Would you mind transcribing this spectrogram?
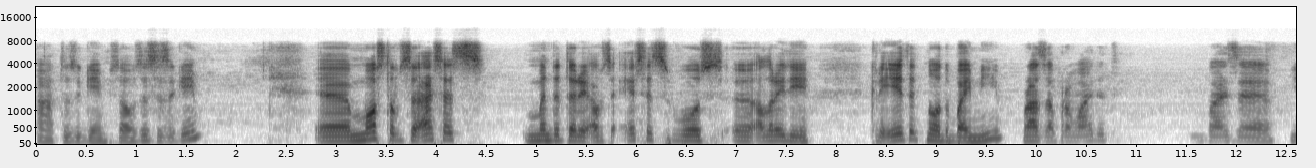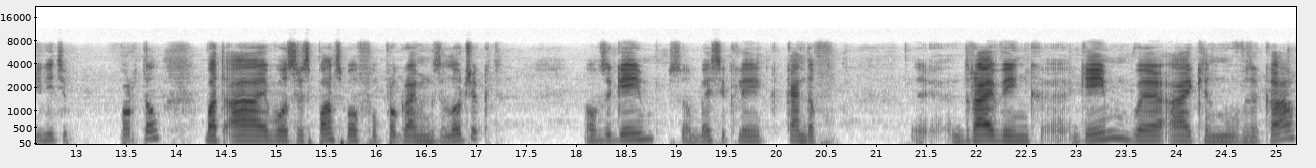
ah, to the game. So this is a game. Uh, most of the assets mandatory of the assets was uh, already created not by me rather provided by the unity portal. But I was responsible for programming the logic of the game. So basically kind of uh, driving uh, game where I can move the car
